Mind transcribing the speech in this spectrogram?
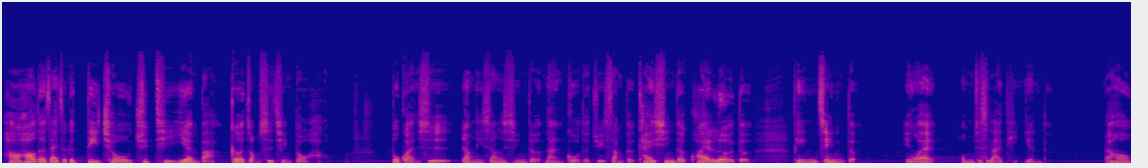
好好的在这个地球去体验吧，各种事情都好。不管是让你伤心的、难过的、沮丧的、开心的、快乐的、平静的，因为我们就是来体验的。然后，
